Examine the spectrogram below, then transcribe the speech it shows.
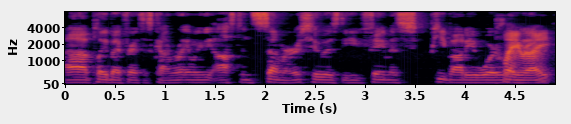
uh, played by Frances Conroy, and we meet Austin Sommers, who is the famous Peabody Award playwright.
